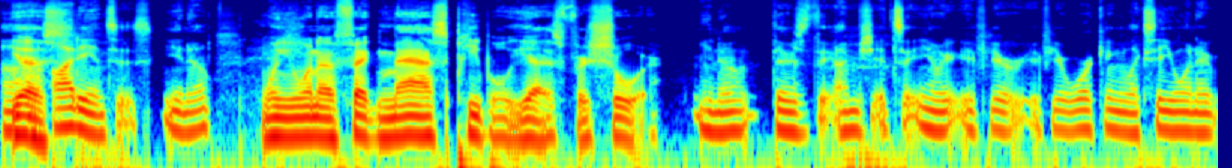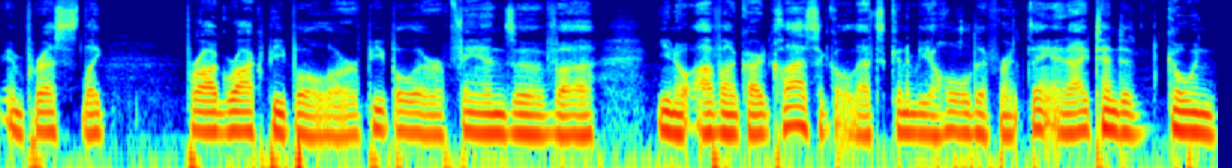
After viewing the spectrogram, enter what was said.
uh, Yes. audiences. You know, when you want to affect mass people, yes, for sure. You know. There's the I'm. It's you know if you're if you're working like say you want to impress like prog rock people or people are fans of uh, you know avant-garde classical. That's going to be a whole different thing. And I tend to go in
